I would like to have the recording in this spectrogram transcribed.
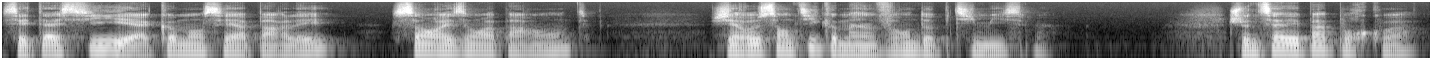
s'est assis et a commencé à parler, sans raison apparente, j'ai ressenti comme un vent d'optimisme. Je ne savais pas pourquoi.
